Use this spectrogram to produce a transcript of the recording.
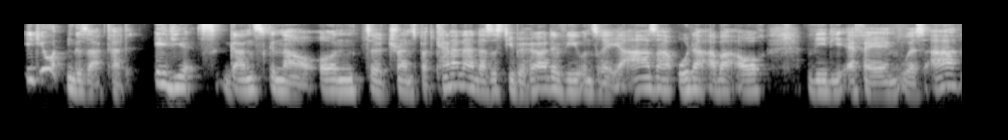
Idioten gesagt hat. Idiots, ganz genau. Und äh, Transport Canada, das ist die Behörde wie unsere EASA oder aber auch wie die FAA in USA,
